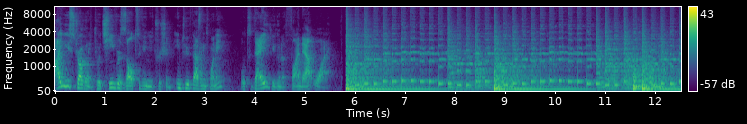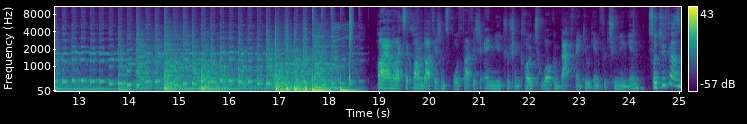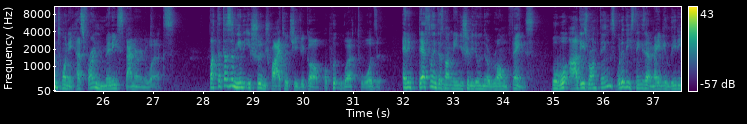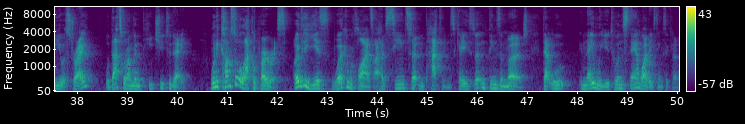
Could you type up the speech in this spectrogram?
Are you struggling to achieve results with your nutrition in 2020? Well, today you're going to find out why. Hi, I'm Aleksa Kleinman, dietitian, sports dietitian, and nutrition coach. Welcome back. Thank you again for tuning in. So, 2020 has thrown many spanner in the works, but that doesn't mean that you shouldn't try to achieve your goal or put work towards it. And it definitely does not mean you should be doing the wrong things. Well, what are these wrong things? What are these things that may be leading you astray? Well, that's what I'm going to teach you today. When it comes to a lack of progress, over the years working with clients, I have seen certain patterns, okay, certain things emerge that will enable you to understand why these things occur.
